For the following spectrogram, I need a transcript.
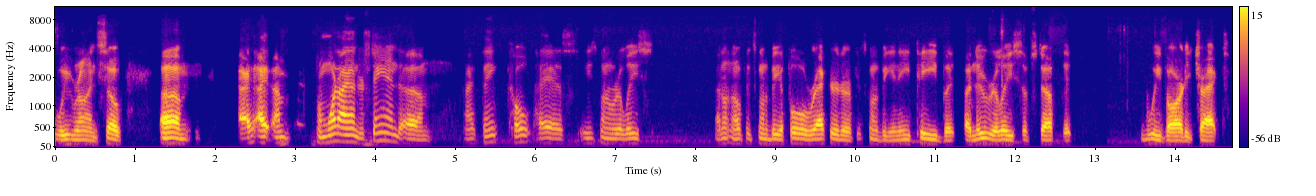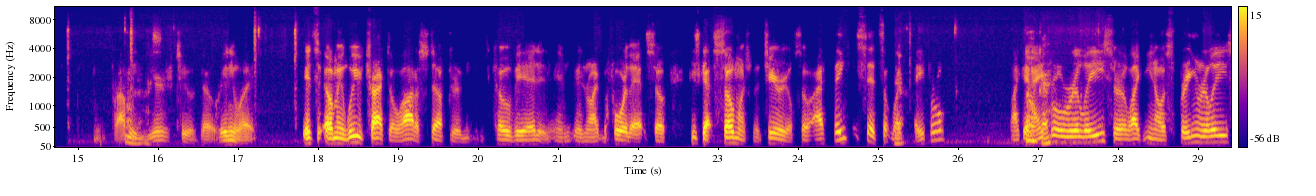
we run. So um, I, I, am from what I understand, um, I think Colt has he's going to release. I don't know if it's going to be a full record or if it's going to be an EP, but a new release of stuff that we've already tracked probably oh, nice. a year or two ago. Anyway, it's I mean we've tracked a lot of stuff during COVID and, and, and, right before that. So he's got so much material. So I think he said something yeah. like April, like an okay. April release or like you know a spring release.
